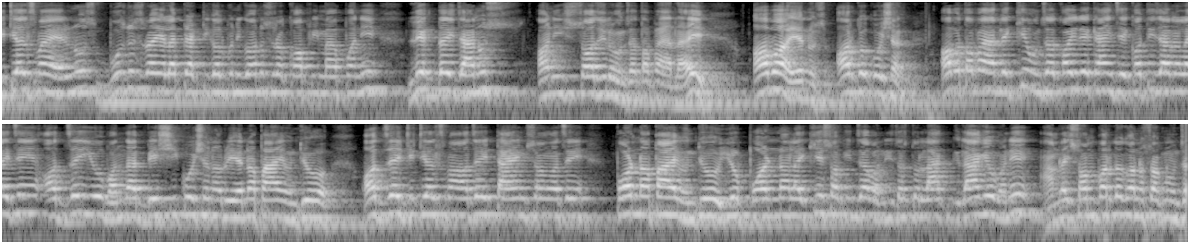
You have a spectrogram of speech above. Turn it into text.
डिटेल्समा हेर्नुहोस् बुझ्नुहोस् र यसलाई प्र्याक्टिकल पनि गर्नुहोस् र कपीमा पनि लेख्दै जानुहोस् अनि सजिलो हुन्छ तपाईँहरूलाई है। अब हेर्नुहोस् अर्को क्वेसन अब तपाईँहरूले के हुन्छ कहिले काहीँ चाहिँ कतिजनालाई चाहिँ अझै योभन्दा बेसी क्वेसनहरू हेर्न पाए हुन्थ्यो अझै डिटेल्समा अझै टाइमसँग चाहिँ पढ्न पाए हुन्थ्यो यो पढ्नलाई के सकिन्छ भन्ने जस्तो लाग लाग्यो भने हामीलाई सम्पर्क गर्न सक्नुहुन्छ।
